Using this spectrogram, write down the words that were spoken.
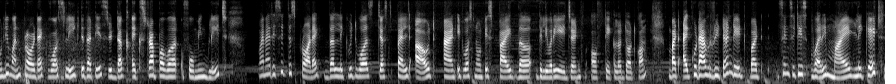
only one product was leaked that is reduct extra power foaming bleach when I received this product, the liquid was just spelled out and it was noticed by the delivery agent of takealot.com. But I could have returned it, but since it is very mild leakage,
